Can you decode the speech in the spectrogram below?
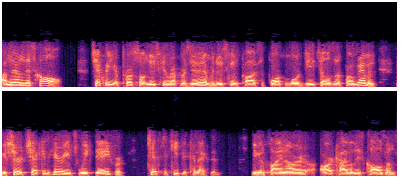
on, on this call. Check with your personal Nu Skin representative or Nu Skin product support for more details on the program, and be sure to check in here each weekday for tips to keep you connected. You can find our archive of these calls on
